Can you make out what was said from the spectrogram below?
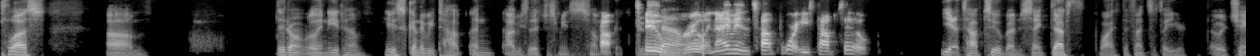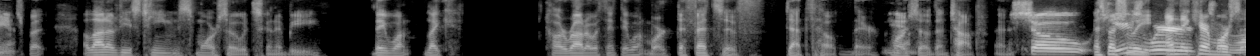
Plus, um, they don't really need him. He's going to be top, and obviously that just means someone top two, down. really. Not even top four. He's top two. Yeah, top two. But I'm just saying depth wise, defensively, you're, it would change. But a lot of these teams, more so, it's going to be they want like Colorado. I think they want more defensive depth help there, more Yeah. so than top. And So Especially- here's where and they care more s- I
